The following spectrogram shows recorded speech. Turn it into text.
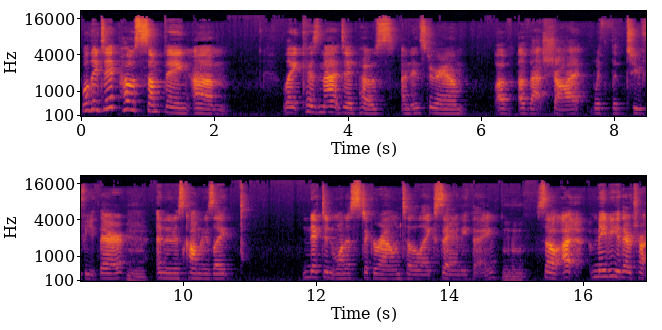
Well, they did post something, um, like because Matt did post an Instagram of of that shot with the two feet there, and in his comedy, he's like, Nick didn't want to stick around to like say anything, Mm-hmm. so I maybe they're trying.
